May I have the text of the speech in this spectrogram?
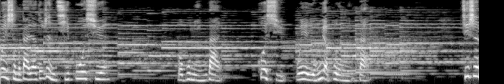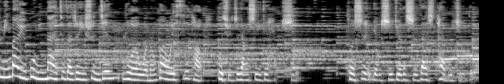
为什么大家都任其剥削？我不明白，或许我也永远不能明白。其实明白与不明白就在这一瞬间。若我能换位思考，或许这将是一件好事。可是有时觉得实在是太不值得。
